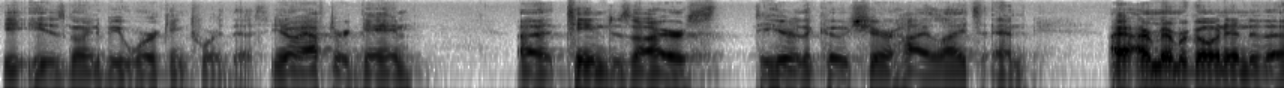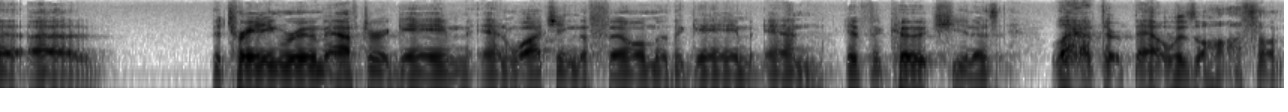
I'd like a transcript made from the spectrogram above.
He, he is going to be working toward this. You know, after a game, a team desires to hear the coach share highlights. And I, I remember going into the uh, the training room after a game and watching the film of the game. And if the coach, you know, Lathrop, that was awesome.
